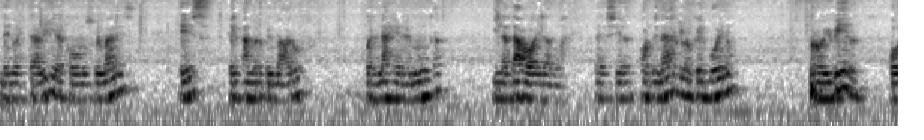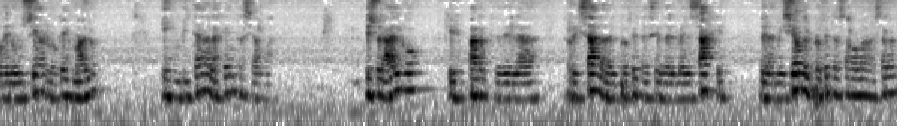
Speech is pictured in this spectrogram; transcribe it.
de nuestra vida como musulmanes es el amr bil ma'ruf o el nahi el nunca y la dawa y la dua. Es decir, ordenar lo que es bueno, prohibir o denunciar lo que es malo e invitar a la gente hacia Allah. Eso era algo que es parte de la risada del profeta, es decir, del mensaje de la misión del profeta Alaihi Wasallam,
